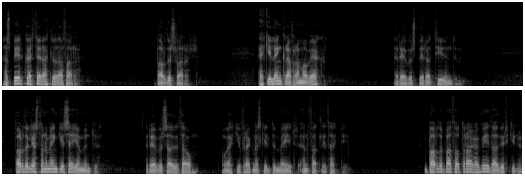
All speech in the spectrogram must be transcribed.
Hann spyr hvert þeir ætluð að fara. Bárður svarar. Ekki lengra fram á veg. Refur spyr að tíðundum. Bárður lest honum engi segja mundu. Refur saði þá og ekki fregna skildu meir en falli þætti. Bárður bað þá draga við að virkinu,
